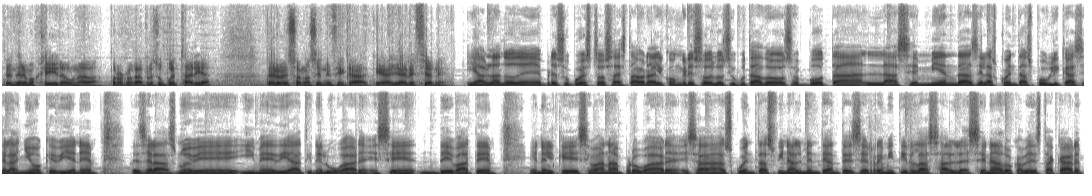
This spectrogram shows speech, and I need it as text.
tendremos que ir a una prórroga presupuestaria pero eso no significa que haya elecciones. Y hablando de presupuestos, a esta hora el Congreso de los Diputados vota las enmiendas de las cuentas públicas del año que viene. Desde las nueve y media tiene lugar ese debate en el que se van a aprobar esas cuentas finalmente antes de remitirlas al Senado. Cabe destacar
